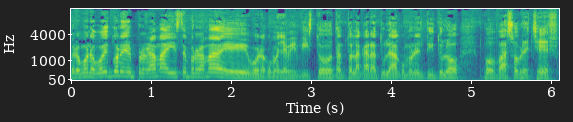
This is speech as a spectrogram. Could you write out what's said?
Pero bueno, voy con el programa y este programa, eh, bueno, como ya habéis visto, tanto en la carátula como en el título, pues va sobre chefs.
